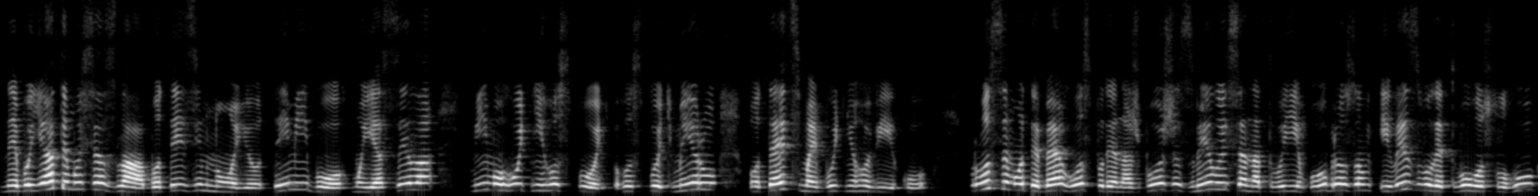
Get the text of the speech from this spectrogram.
Не боятимуся зла, бо ти зі мною, ти мій Бог, моя сила мій могутній Господь, Господь миру, Отець майбутнього віку. Просимо Тебе, Господи наш Боже, змилуйся над Твоїм образом і визволи Твого слугу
